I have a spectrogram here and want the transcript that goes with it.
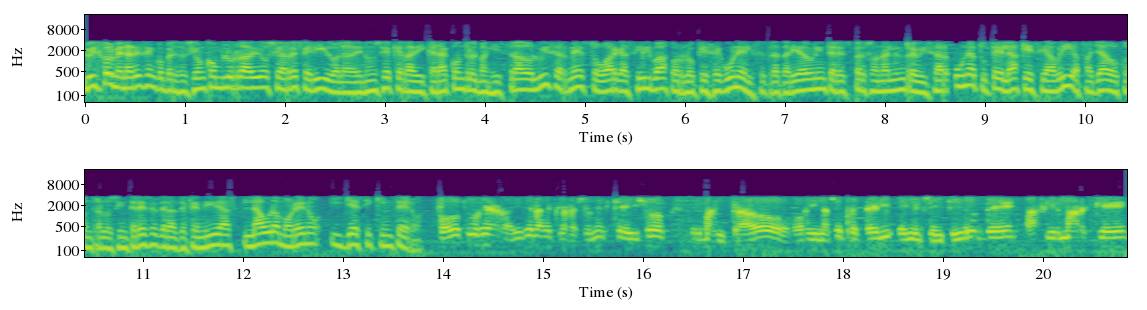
Luis Colmenares en conversación con Blue Radio se ha referido a la denuncia que radicará contra el magistrado Luis Ernesto Vargas Silva, por lo que según él se trataría de un interés personal en revisar una tutela que se habría fallado contra los intereses de las defendidas Laura Moreno y Jessy Quintero. Todo surge a raíz de las declaraciones que hizo el magistrado Ignacio Pretel en el sentido de afirmar que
